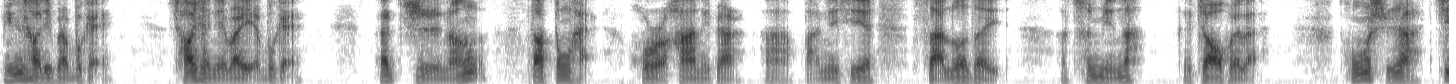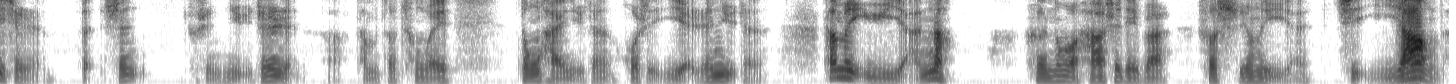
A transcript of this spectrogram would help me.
明朝这边不给，朝鲜那边也不给，那只能到东海。呼尔哈那边啊，把那些散落在啊村民呢给招回来。同时啊，这些人本身就是女真人啊，他们都称为东海女真或是野人女真。他们语言呢和努尔哈赤这边所使用的语言是一样的。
